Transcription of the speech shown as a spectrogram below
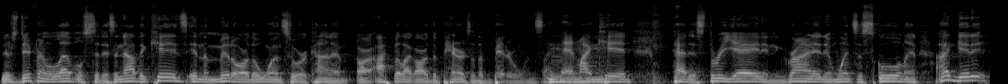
there's different levels to this. And now the kids in the middle are the ones who are kind of are I feel like are the parents of the bitter ones. Like, man, my mm-hmm. kid had his 3.8 and grinded and went to school and I get it.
